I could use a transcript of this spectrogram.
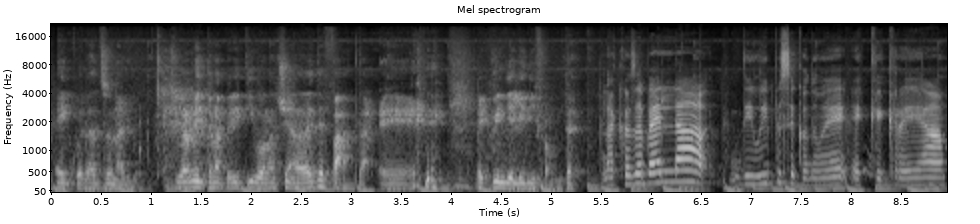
è in quella zona lì sicuramente un aperitivo, una cena l'avete fatta e, e, quindi è lì di fronte. La cosa bella di Whip secondo me è che crea,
